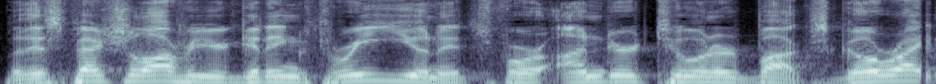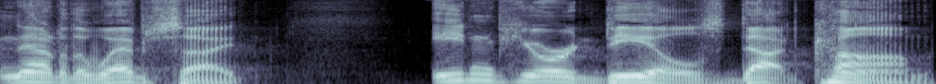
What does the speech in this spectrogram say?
With a special offer, you're getting three units for under 200 bucks. Go right now to the website, EdenPureDeals.com.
